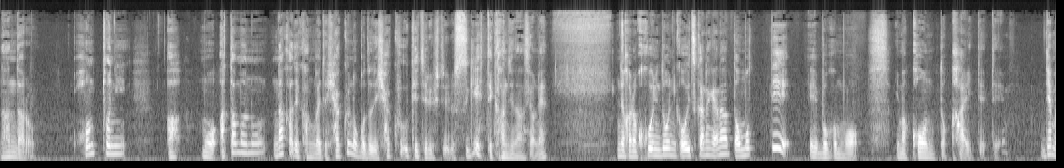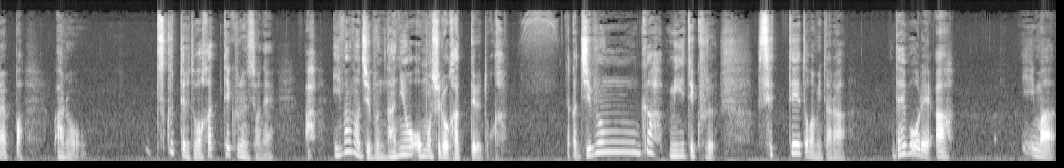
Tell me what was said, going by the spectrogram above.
なんだろう。本当にあもう頭の中で考えて100のことで100受けてる人いるすげえって感じなんですよね。だからここにどうにか追いつかなきゃなと思って、え僕も今コント書いてて。でもやっぱあの作ってると分かってくるんですよね。あ今の自分何を面白がってるとか。なんか自分が見えてくる。設定とか見たらだいぶ俺あ今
